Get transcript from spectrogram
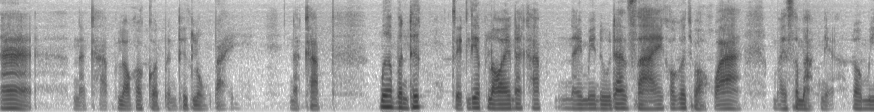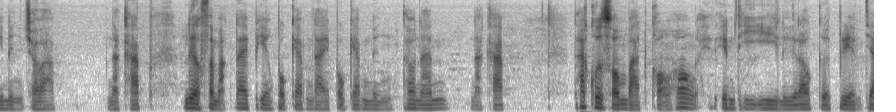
2.75 นะครับ เราก็กดบันทึกลงไปนะครับ เมื่อบันทึกเสร็จเรียบร้อยนะครับ ในเมนูด้านซ้ายเขาก็จะบอกว่าใบสมัครเนี่ยเรามี 1 ฉบับนะครับ เลือกสมัครได้เพียงโปรแกรมใดโปรแกรมหนึ่งเท่านั้นนะครับ ถ้าคุณสมบัติของห้อง MTE หรือเราเกิดเปลี่ยนใจ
